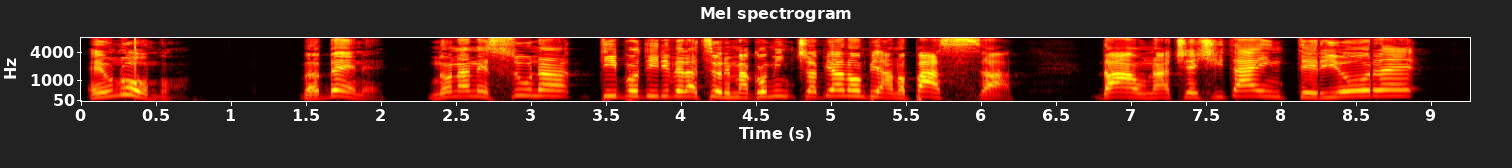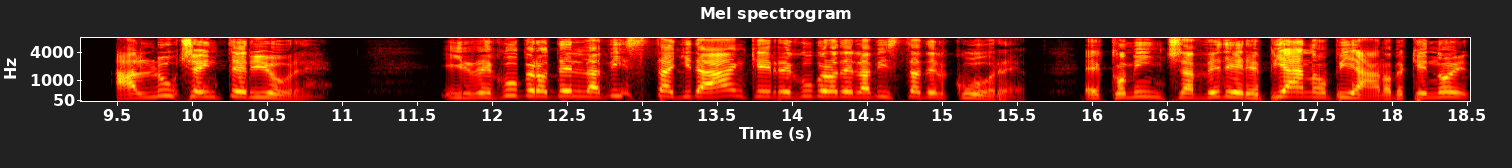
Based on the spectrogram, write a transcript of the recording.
È un uomo, va bene? Non ha nessun tipo di rivelazione, ma comincia piano piano, passa da una cecità interiore a luce interiore. Il recupero della vista gli dà anche il recupero della vista del cuore e comincia a vedere piano piano, perché noi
